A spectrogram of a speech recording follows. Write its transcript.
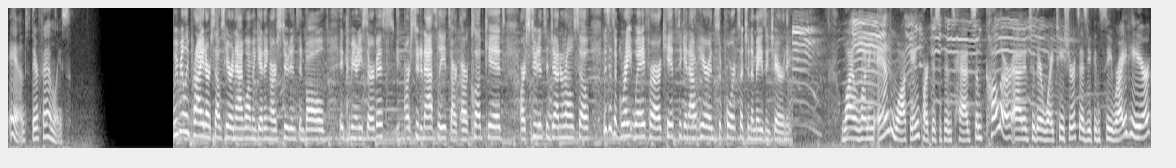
and their families. Really pride ourselves here in Agawam in getting our students involved in community service, our student athletes, our, our club kids, our students in general. So this is a great way for our kids to get out here and support such an amazing charity. While running and walking, participants had some color added to their white t-shirts, as you can see right here.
